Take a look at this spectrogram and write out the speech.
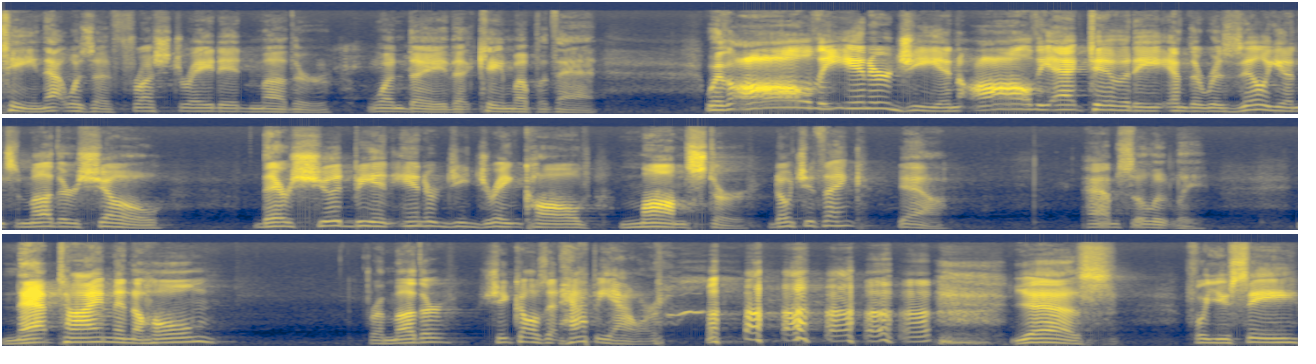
18. That was a frustrated mother one day that came up with that. With all the energy and all the activity and the resilience mothers show, there should be an energy drink called Momster, don't you think? Yeah, absolutely. Nap time in the home for a mother, she calls it happy hour. yes, for you see,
